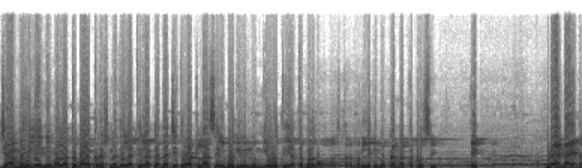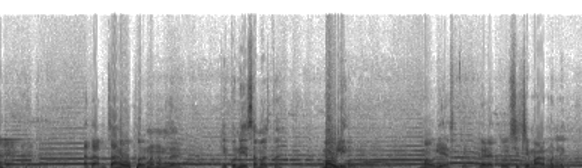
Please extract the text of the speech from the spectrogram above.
ज्या महिलेने मला तो बाळकृष्ण दिला तिला कदाचित वाटलं असेल भगवी लुंगी होती. आता भगव वस्त्र म्हणले की लोकांना तपस्वी. एक ब्रँड आहे ना? आता आमचा हा उपर्ण म्हणलं की कुणीही समजतं. माऊली. माऊली असते गळ्यात तुळशीची माळ म्हणले की.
